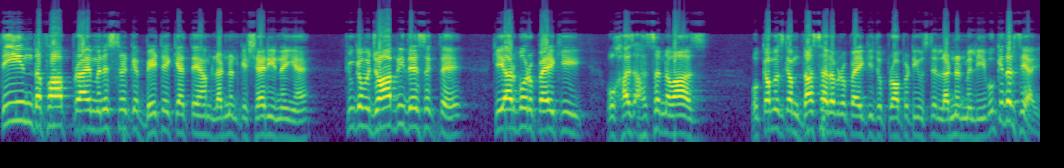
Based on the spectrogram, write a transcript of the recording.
तीन दफ़ा प्राइम मिनिस्टर के बेटे कहते हैं, हम लंदन के शहरी नहीं हैं। क्योंकि वो जवाब नहीं दे सकते कि अरबों रुपए की वो हसन नवाज़, वो कम से कम दस अरब रुपए की जो प्रॉपर्टी उसने लंदन में ली, वो किधर से आई?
